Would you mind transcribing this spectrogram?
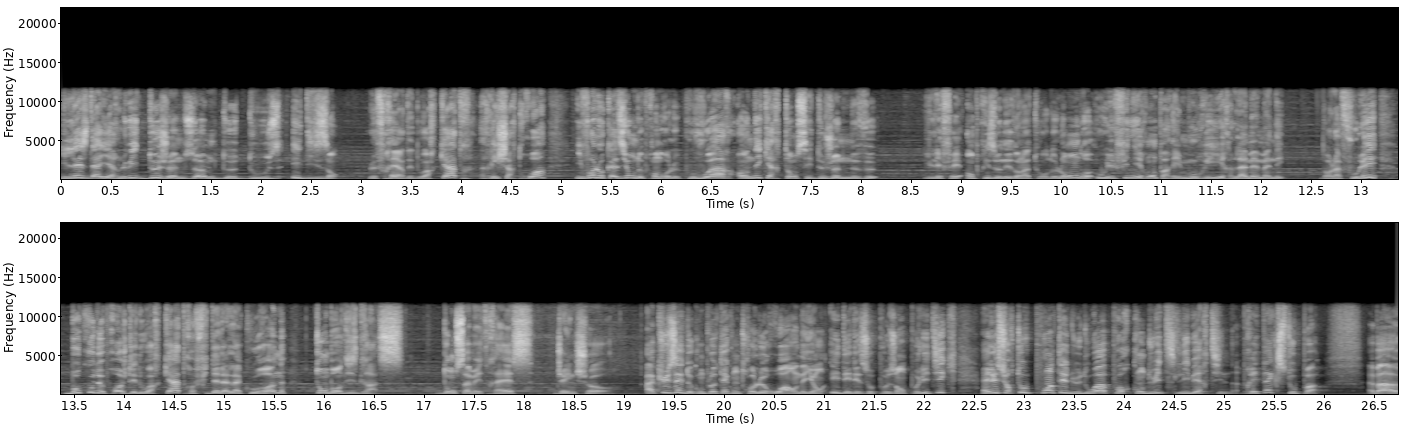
il laisse derrière lui deux jeunes hommes de 12 et 10 ans. Le frère d'Édouard IV, Richard III, y voit l'occasion de prendre le pouvoir en écartant ses deux jeunes neveux. Il les fait emprisonner dans la tour de Londres où ils finiront par y mourir la même année. Dans la foulée, beaucoup de proches d'Édouard IV, fidèles à la couronne, tombent en disgrâce dont sa maîtresse, Jane Shore. Accusée de comploter contre le roi en ayant aidé des opposants politiques, elle est surtout pointée du doigt pour conduite libertine. Prétexte ou pas? Eh bah,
